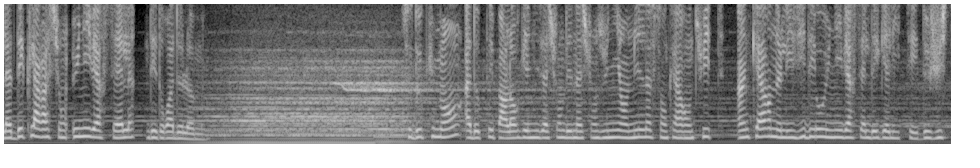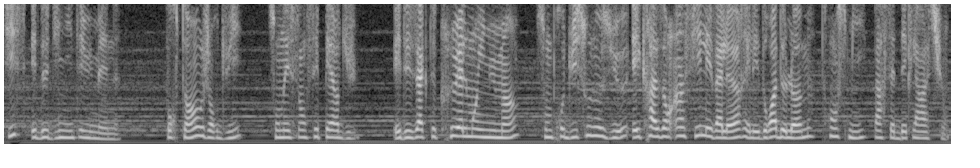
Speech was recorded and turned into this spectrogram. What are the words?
la Déclaration universelle des droits de l'homme. Ce document, adopté par l'Organisation des Nations Unies en 1948, incarne les idéaux universels d'égalité, de justice et de dignité humaine. Pourtant, aujourd'hui, son essence est perdue, et des actes cruellement inhumains sont produits sous nos yeux, écrasant ainsi les valeurs et les droits de l'homme transmis par cette déclaration.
